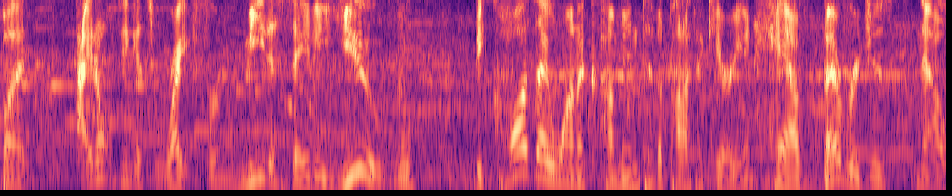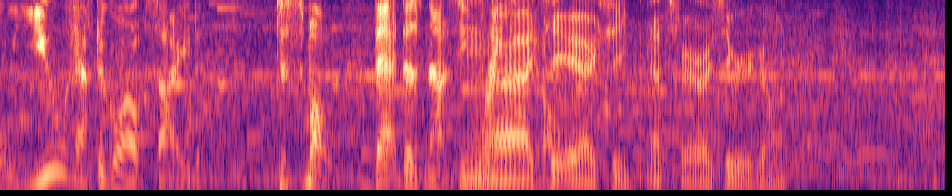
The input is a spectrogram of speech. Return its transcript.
But I don't think it's right for me to say to you, because I want to come into the apothecary and have beverages, now you have to go outside to smoke. That does not seem right to me I see. I see. That's fair. I see where you're going.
